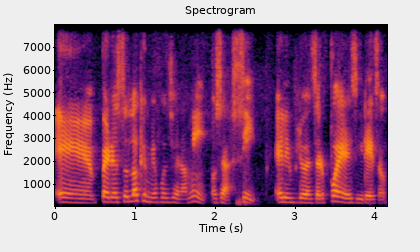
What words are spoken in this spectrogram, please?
eh, pero esto es lo que me funciona a mí. O sea, sí, el influencer puede decir eso,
